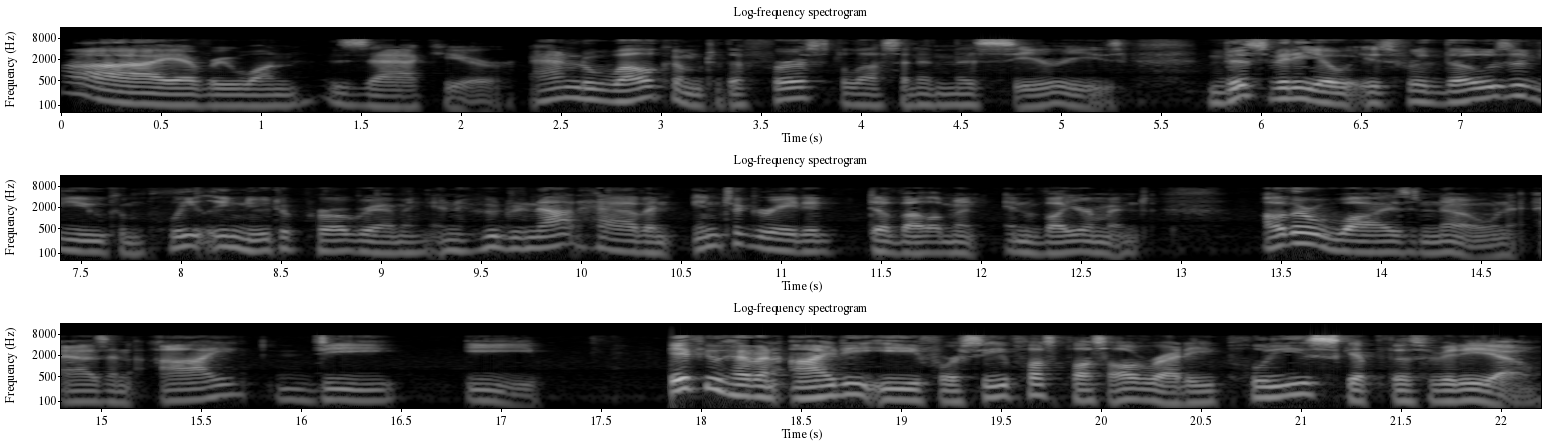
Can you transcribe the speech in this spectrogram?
Hi everyone, Zach here, and welcome to the first lesson in this series. This video is for those of you completely new to programming and who do not have an integrated development environment, otherwise known as an IDE. If you have an IDE for C++ already, please skip this video.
